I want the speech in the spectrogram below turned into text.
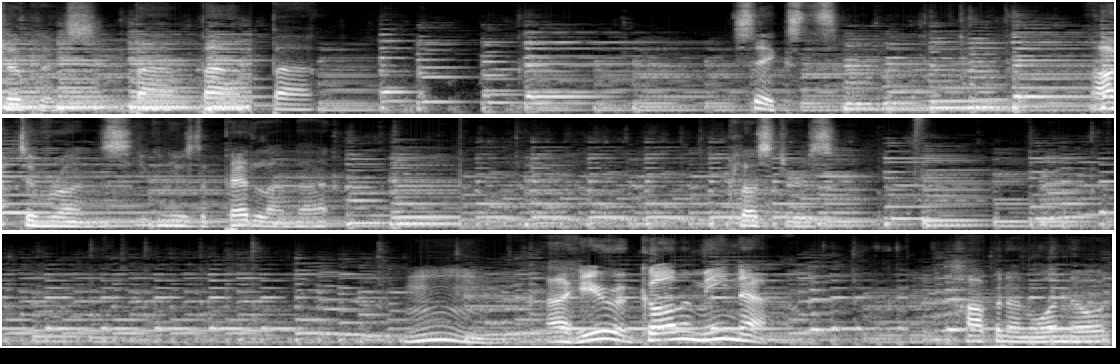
Triplets. Sixths. Octave runs, you can use the pedal on that. Clusters. Mmm, I hear it calling me now. Hopping on one note,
